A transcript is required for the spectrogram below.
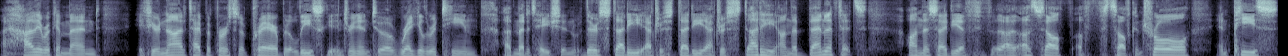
I highly recommend if you're not a type of person of prayer, but at least entering into a regular routine of meditation, there's study after study after study on the benefits on this idea of, uh, self of self control and peace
